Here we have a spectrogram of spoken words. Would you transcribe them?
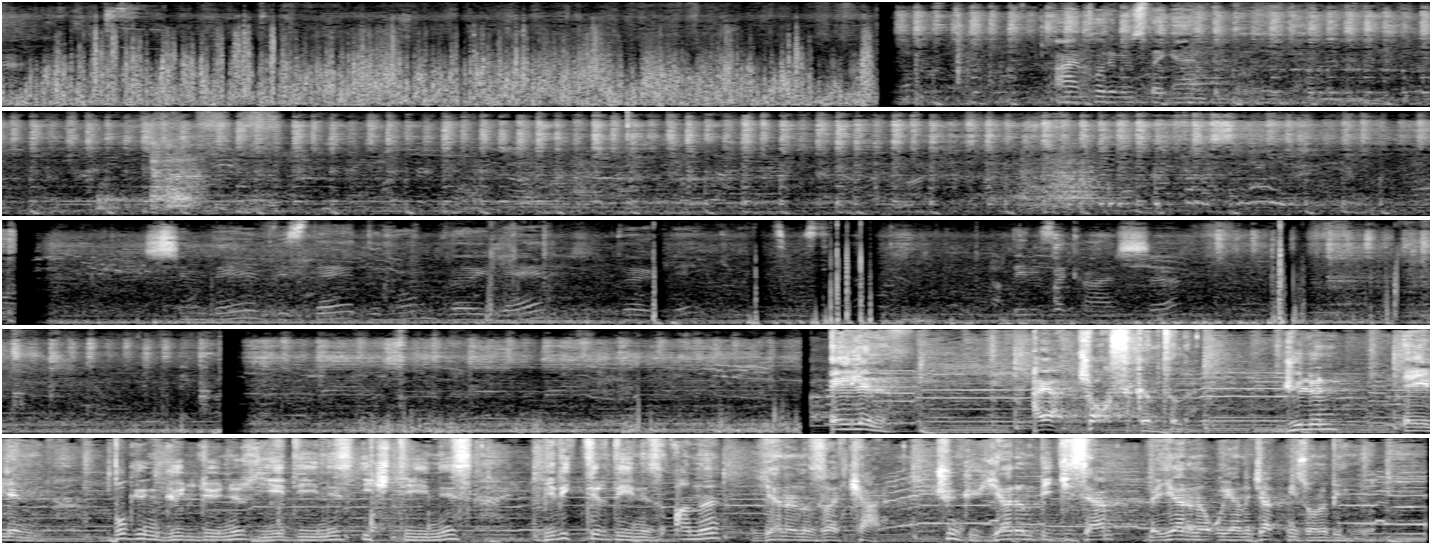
Alkolümüz de geldi Eğlenin. Hayat çok sıkıntılı. Gülün, eğlenin. Bugün güldüğünüz, yediğiniz, içtiğiniz, biriktirdiğiniz anı yanınıza kar. Çünkü yarın bir gizem ve yarına uyanacak mıyız onu bilmiyorum.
